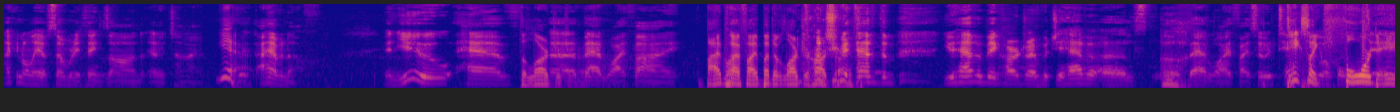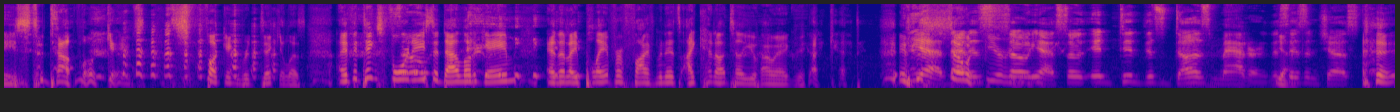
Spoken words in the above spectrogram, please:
I can only have so many things on at a time. Yeah. I have enough. And you have The larger uh, drive. bad Wi-Fi. Bad Wi-Fi, but a larger hard But you drive. have the, you have a big hard drive, but you have a, a, a bad Wi-Fi, so it takes, takes like four day. days to download games. It's fucking ridiculous. If it takes four So- days to download a game and then I play it for five minutes, I cannot tell you how angry I get. It is yeah, so that is so. Yeah, so it did. This does matter. This Yes. isn't just. Yeah,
